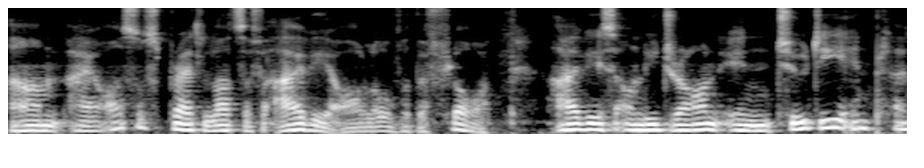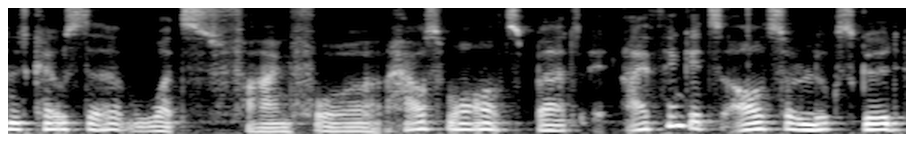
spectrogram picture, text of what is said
Um, I also spread lots of ivy all over the floor. Ivy is only drawn in 2D in Planet Coaster, what's fine for house walls, but I think it also looks good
